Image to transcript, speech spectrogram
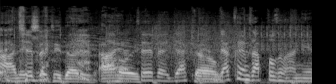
a nech sa ti darí. Aj Ahoj. ja tebe, ďakujem. Čau. Ďakujem za pozvanie.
